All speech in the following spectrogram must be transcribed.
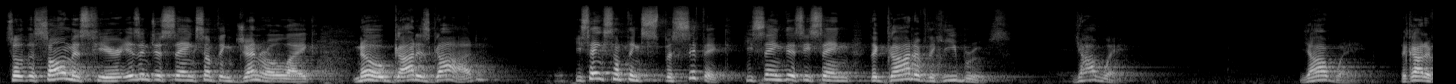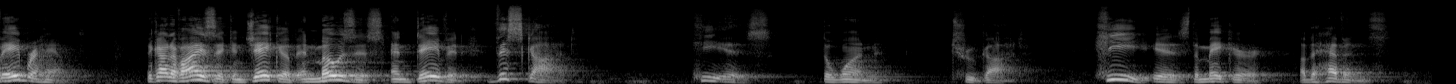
So the psalmist here isn't just saying something general like, no, God is God. He's saying something specific. He's saying this He's saying, the God of the Hebrews, Yahweh. Yahweh, the God of Abraham, the God of Isaac and Jacob and Moses and David, this God, He is the one true God. He is the maker of the heavens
